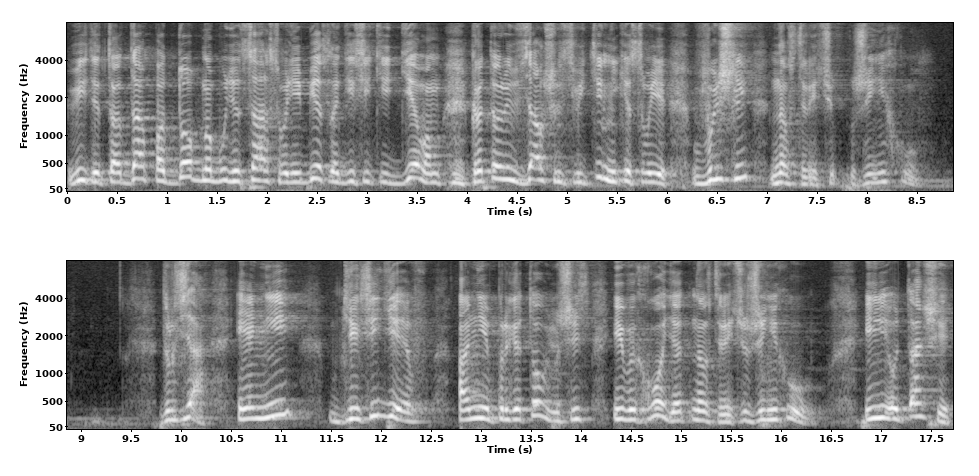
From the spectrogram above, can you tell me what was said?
видите, тогда подобно будет Царство Небесное десяти девам, которые, взявшие светильники свои, вышли навстречу жениху. Друзья, и они, десять дев, они, приготовившись, и выходят навстречу жениху. И вот дальше,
